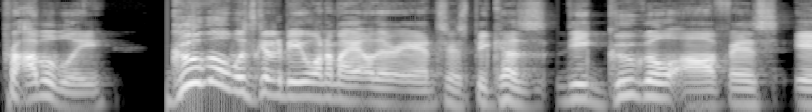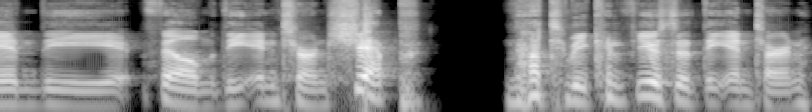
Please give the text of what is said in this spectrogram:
Probably. Google was going to be one of my other answers because the Google office in the film The Internship, not to be confused with The Intern,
